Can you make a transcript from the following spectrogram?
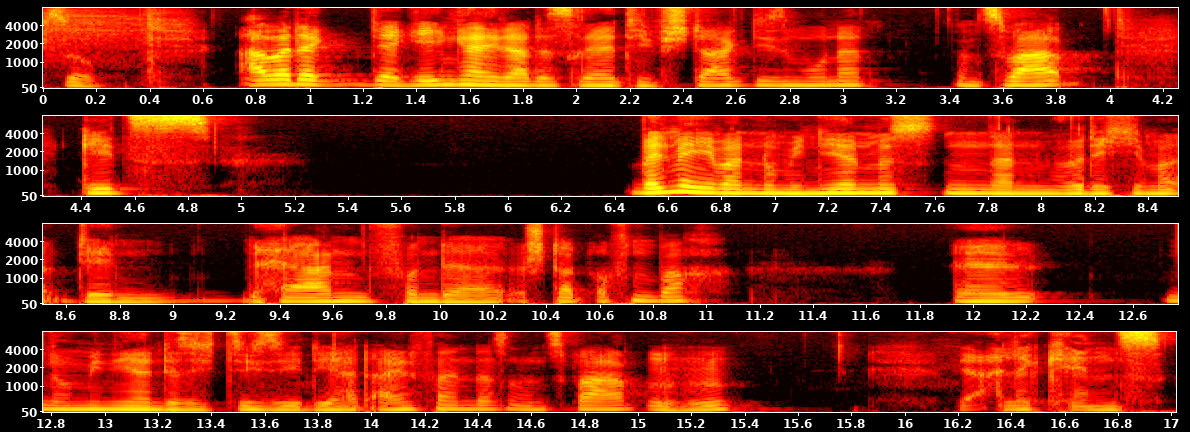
So. Aber der, der Gegenkandidat ist relativ stark diesen Monat. Und zwar geht's, wenn wir jemanden nominieren müssten, dann würde ich jemand, den Herrn von der Stadt Offenbach äh, nominieren, der sich diese Idee hat einfallen lassen. Und zwar, Mhm. wir alle kennen's,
